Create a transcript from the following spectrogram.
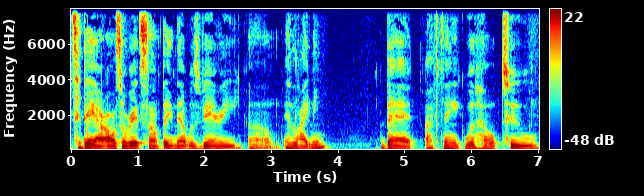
today I also read something that was very um, enlightening that I think will help to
